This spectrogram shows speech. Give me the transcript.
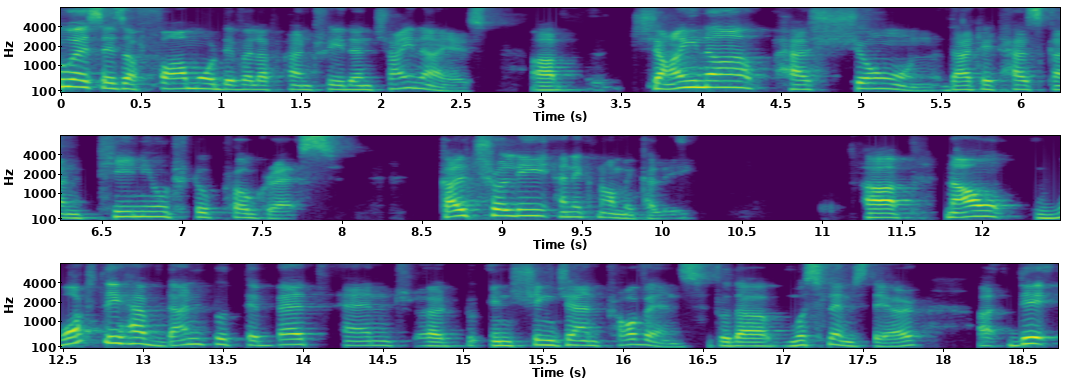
US is a far more developed country than China is. Uh, China has shown that it has continued to progress culturally and economically. Uh, now, what they have done to Tibet and uh, in Xinjiang province to the Muslims there, uh, they,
